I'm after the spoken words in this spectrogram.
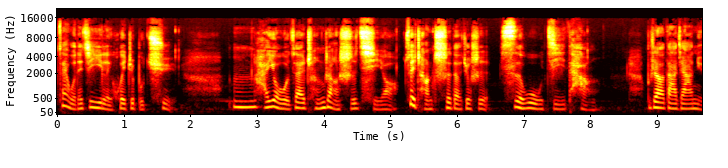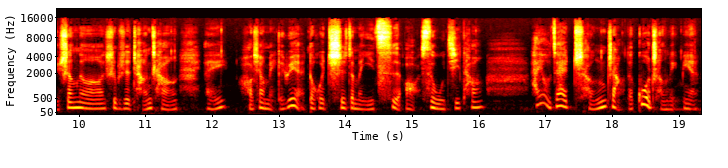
在我的记忆里挥之不去。嗯，还有我在成长时期哦，最常吃的就是四物鸡汤。不知道大家女生呢，是不是常常哎，好像每个月都会吃这么一次哦，四物鸡汤。还有在成长的过程里面。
